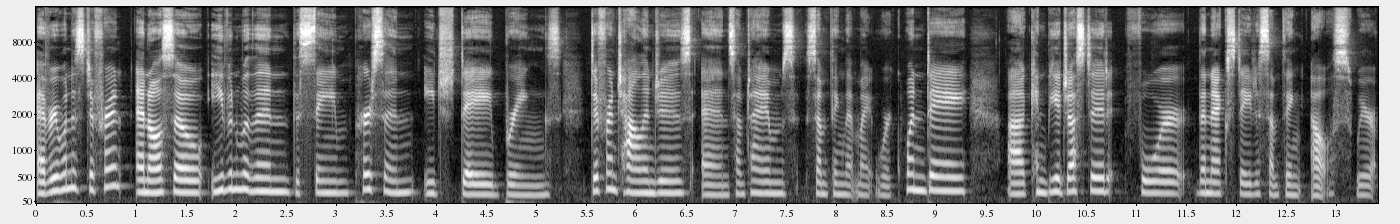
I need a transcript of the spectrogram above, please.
everyone is different. And also, even within the same person, each day brings different challenges. And sometimes something that might work one day uh, can be adjusted for the next day to something else. We're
